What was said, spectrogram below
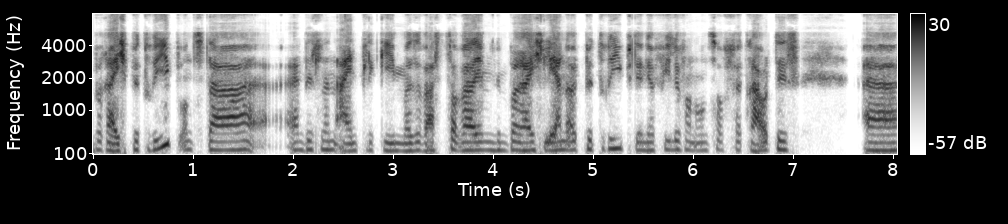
Bereich Betrieb uns da ein bisschen einen Einblick geben. Also was zwar in dem Bereich Lernort-Betrieb, den ja viele von uns auch vertraut ist, äh,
